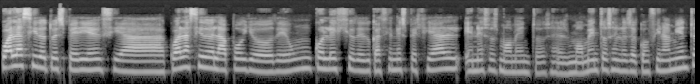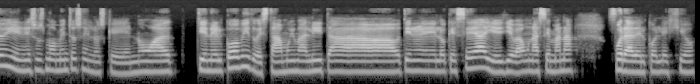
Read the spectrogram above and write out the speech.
¿Cuál ha sido tu experiencia? ¿Cuál ha sido el apoyo de un colegio de educación especial en esos momentos? En los momentos en los del confinamiento y en esos momentos en los que no tiene el COVID o está muy malita o tiene lo que sea y lleva una semana fuera del colegio.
